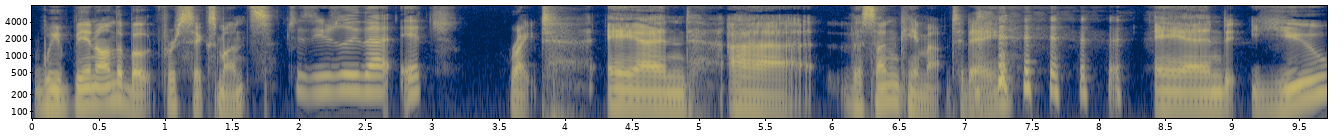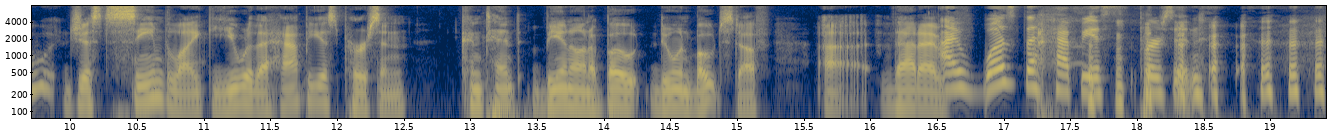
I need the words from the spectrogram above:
we've been on the boat for six months which is usually that itch. Right. And uh, the sun came out today, and you just seemed like you were the happiest person, content being on a boat, doing boat stuff. Uh, that I've I was the happiest person.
